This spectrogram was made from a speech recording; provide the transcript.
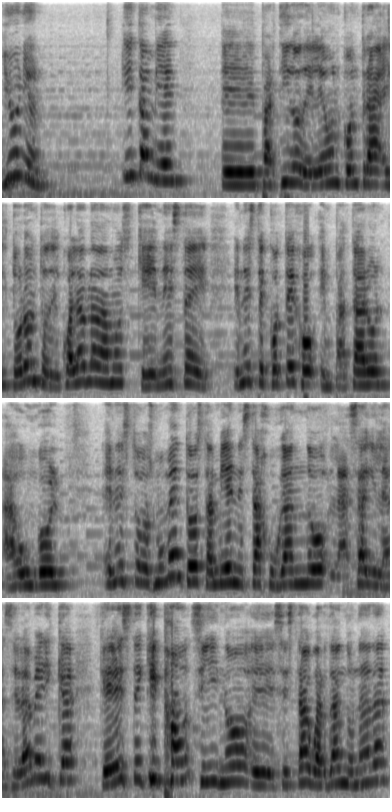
Union. Y también el partido de León contra el Toronto, del cual hablábamos, que en este, en este cotejo empataron a un gol. En estos momentos también está jugando las Águilas del la América que este equipo sí no eh, se está guardando nada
